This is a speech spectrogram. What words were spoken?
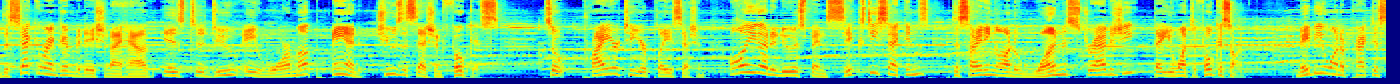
The second recommendation I have is to do a warm up and choose a session focus. So, prior to your play session, all you got to do is spend 60 seconds deciding on one strategy that you want to focus on. Maybe you want to practice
